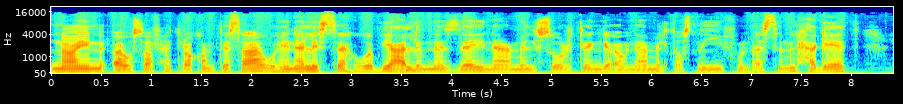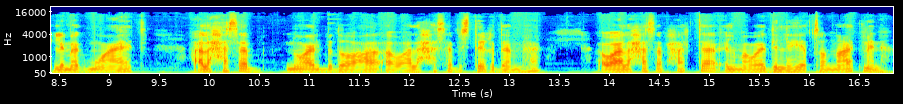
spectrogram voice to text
9 أو صفحة رقم تسعة وهنا لسه هو بيعلمنا إزاي نعمل sorting أو نعمل تصنيف ونقسم الحاجات لمجموعات على حسب نوع البضاعة أو على حسب استخدامها أو على حسب حتى المواد اللي هي اتصنعت منها.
